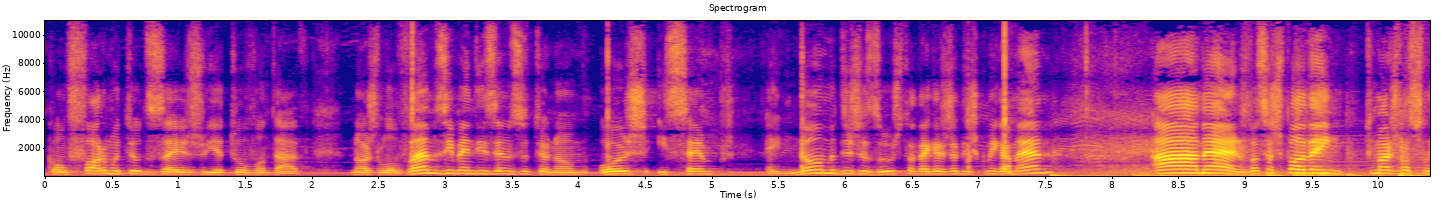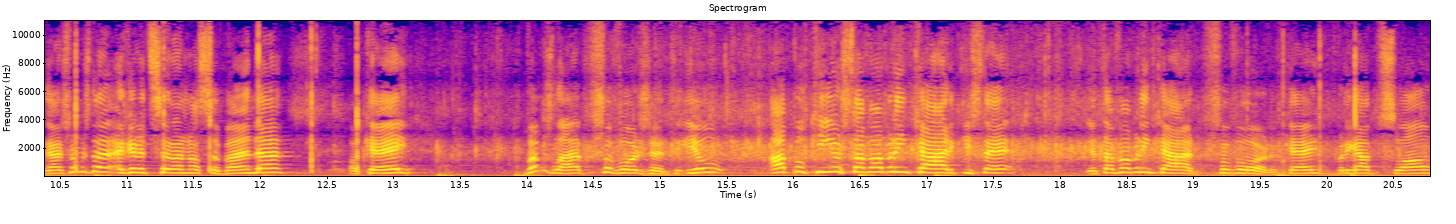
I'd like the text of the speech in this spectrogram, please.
conforme o teu desejo e a tua vontade. Nós louvamos e bendizemos o teu nome hoje e sempre em nome de Jesus, toda a igreja diz comigo amém. Amém. Vocês podem tomar os vossos lugares. Vamos agradecer à nossa banda, ok? Vamos lá, por favor, gente. Eu, há pouquinho eu estava a brincar, que isto é. Eu estava a brincar, por favor, ok? Obrigado, pessoal.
